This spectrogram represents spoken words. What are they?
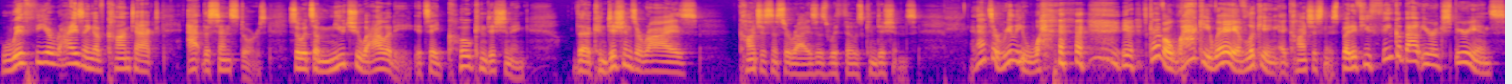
with the arising of contact at the sense doors. So it's a mutuality, it's a co conditioning. The conditions arise, consciousness arises with those conditions. And that's a really, you know, it's kind of a wacky way of looking at consciousness. But if you think about your experience,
